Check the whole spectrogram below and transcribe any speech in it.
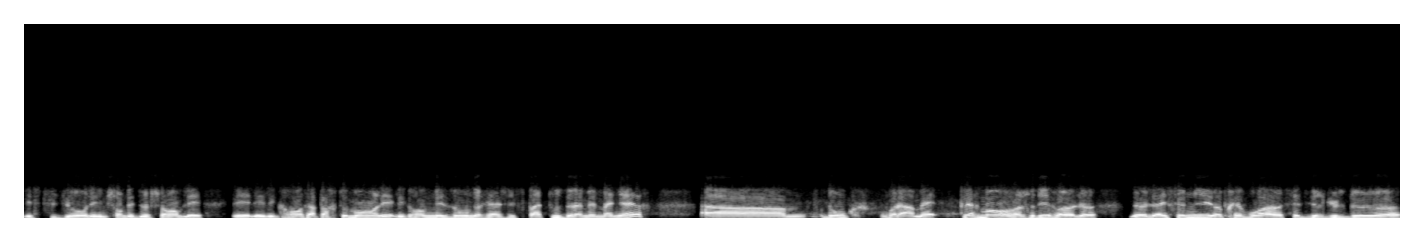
les studios, les une chambre, les deux chambres, les, les, les grands appartements, les, les, grandes maisons ne réagissent pas tous de la même manière. Euh, donc voilà, mais clairement, je veux dire, le, le, le FMI prévoit 7,2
